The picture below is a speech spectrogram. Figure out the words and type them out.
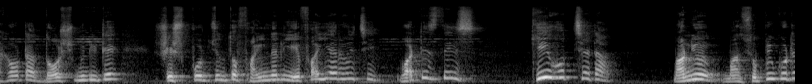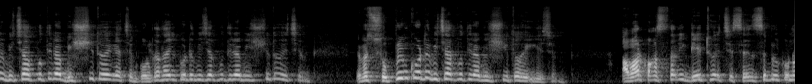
এগারোটা দশ মিনিটে শেষ পর্যন্ত ফাইনালি এফআইআর হয়েছে? হোয়াট ইজ দিস কী হচ্ছে এটা? মাননীয় সুপ্রিম কোর্টের বিচারপতিরা বিস্মিত হয়ে গেছেন, কলকাতা হাইকোর্টের বিচারপতিরা বিস্মিত হয়েছেন। এবার সুপ্রিম কোর্টের বিচারপতিরা বিস্মিত হয়ে গেছেন। আবার পাঁচ তারিখ ডেট হয়েছে সেন্সেবল কোনো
